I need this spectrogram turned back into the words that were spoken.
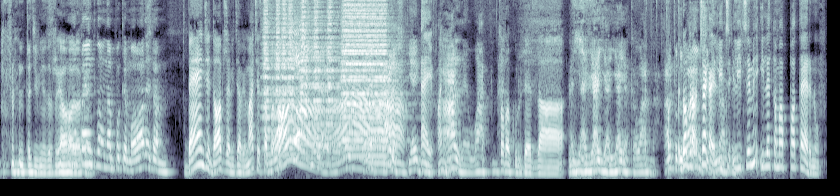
To dziwnie zabrzmiało, No, ale okej. pękną nam Pokemony tam. Będzie dobrze, widzowie, macie 100%. No, O! Ale. Ej, fajnie. Ale ładna. Co to kurde za... Ajajajajaj, jaka ładna. Ale Dobra, mi się czekaj, te liczy, karty. liczymy ile to ma patternów.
